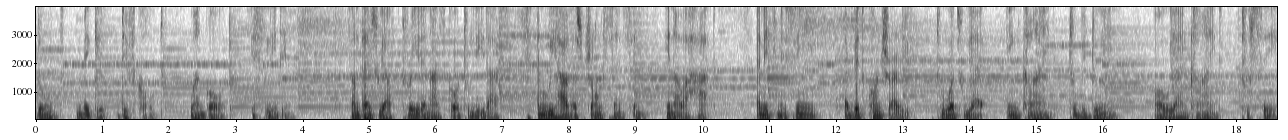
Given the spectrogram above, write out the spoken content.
Don't make it difficult when God is leading. Sometimes we have prayed and asked God to lead us, and we have a strong sensing in our heart. And it may seem a bit contrary to what we are inclined to be doing or we are inclined to say.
